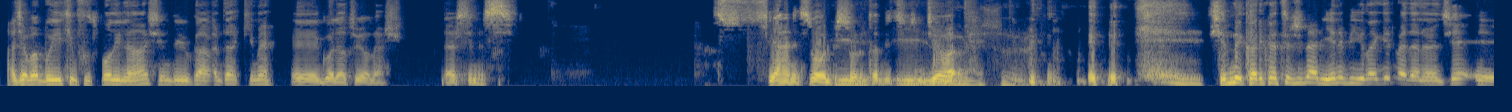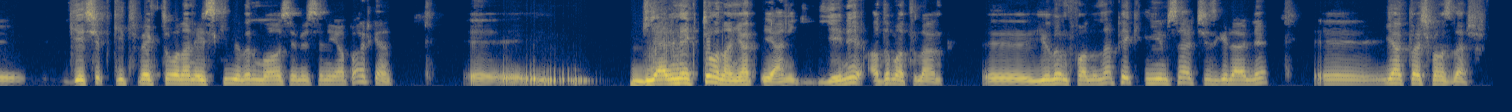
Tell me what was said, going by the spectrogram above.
Acaba bu iki futbol ilahı şimdi yukarıda kime e, gol atıyorlar dersiniz? Yani zor bir soru İyi- tabii. iyi, Cevap. bir soru. Şimdi karikatürcüler yeni bir yıla girmeden önce e, geçip gitmekte olan eski yılın muhasebesini yaparken e, gelmekte olan yani yeni adım atılan e, yılın falına pek iyimser çizgilerle e, yaklaşmazlar.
